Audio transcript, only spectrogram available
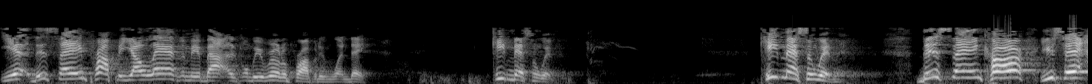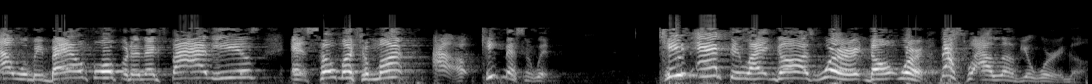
Yeah, this same property y'all laughing at me about is going to be rental property one day. Keep messing with me. Keep messing with me. This same car, you said I will be bound for for the next five years at so much a month. I'll uh, keep messing with me. Keep acting like God's word don't work. That's why I love your word, God.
